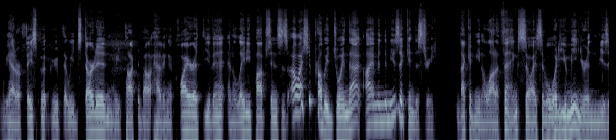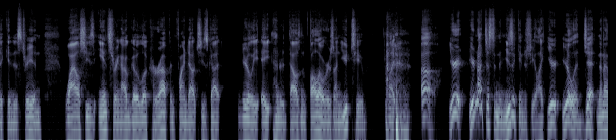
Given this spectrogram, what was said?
We had our Facebook group that we'd started and we talked about having a choir at the event. And a lady pops in and says, Oh, I should probably join that. I'm in the music industry. That could mean a lot of things. So I said, Well, what do you mean you're in the music industry? And while she's answering, I'll go look her up and find out she's got nearly 800,000 followers on YouTube. I'm like, oh, you're you're not just in the music industry, like you're you're legit. And then I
